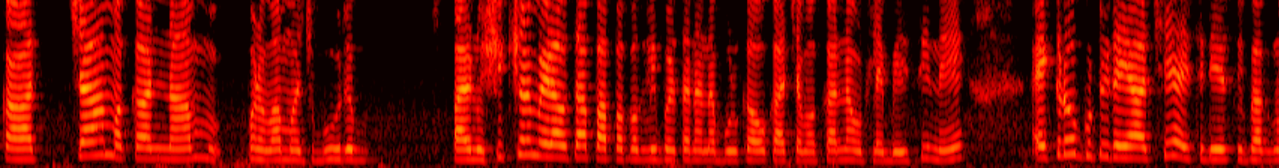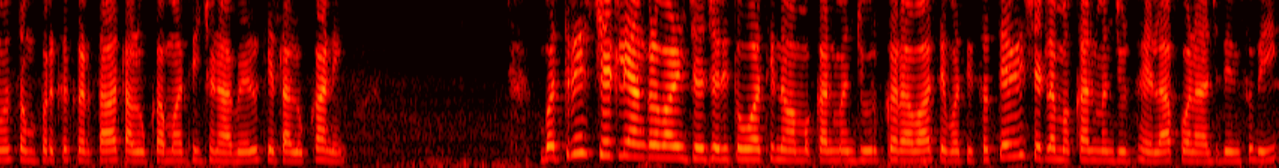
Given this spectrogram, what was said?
કાચા મકાનના ભણવા મજબૂર પાયાનું શિક્ષણ મેળવતા પાપા પગલી ભરતા નાના ભૂલકાઓ કાચા મકાનના ઓટલે બેસીને એકડો ઘૂંટી રહ્યા છે. આઈસીડીએસ વિભાગનો સંપર્ક કરતા તાલુકામાંથી જણાવેલ કે તાલુકાની બત્રીસ જેટલી આંગણવાડી જર્જરિત હોવાથી નવા મકાન મંજૂર કરાવવા તેમાંથી સત્યાવીસ જેટલા મકાન મંજૂર થયેલા, પણ આજ દિન સુધી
